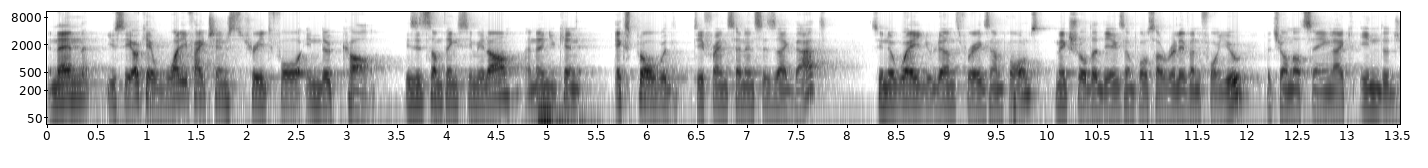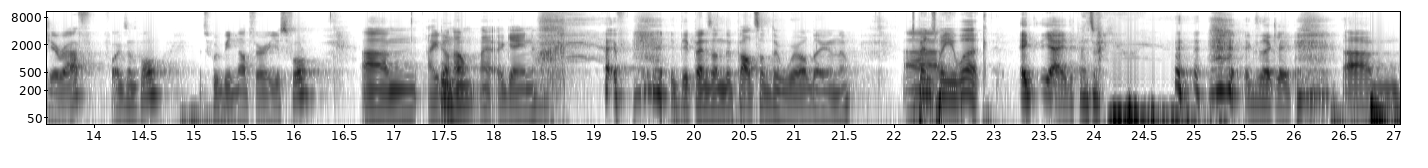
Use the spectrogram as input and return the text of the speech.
And then you say, okay, what if I change street for in the car? Is it something similar? And then you can explore with different sentences like that. So in a way, you learn through examples. Make sure that the examples are relevant for you, that you're not saying like in the giraffe, for example. That would be not very useful. Um, I don't mm. know. Again, it depends on the parts of the world. I don't know. Depends uh, where you work. It, yeah, it depends where you exactly. Um,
